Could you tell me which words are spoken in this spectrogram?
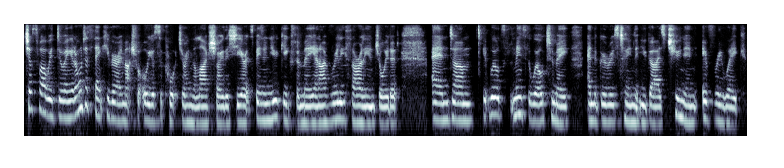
just while we're doing it, I want to thank you very much for all your support during the live show this year. It's been a new gig for me, and I've really thoroughly enjoyed it. And um, it will, means the world to me and the Gurus team that you guys tune in every week.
